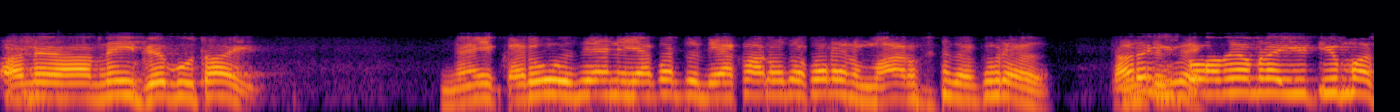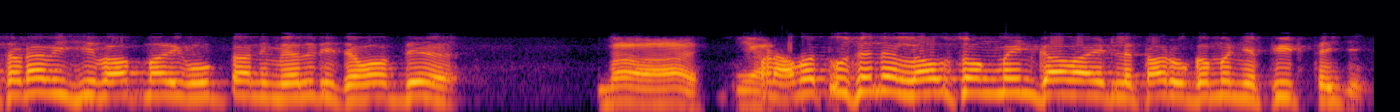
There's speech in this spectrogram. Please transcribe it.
અને આ નહીં ભેગું થાય. નહીં કરવું છે ને એક તો દેખાડો તો ખરો ને મારો તો ખરો. અરે એ તો અમે હમણાં યુટ્યુબમાં ચડાવી છીએ બાપ મારી ઉગતાની મેલડી જવાબ દે. બસ પણ હવે તું છે ને લવ સોંગમાં ગાવા એટલે તારું ગમન ફિટ થઈ જાય.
